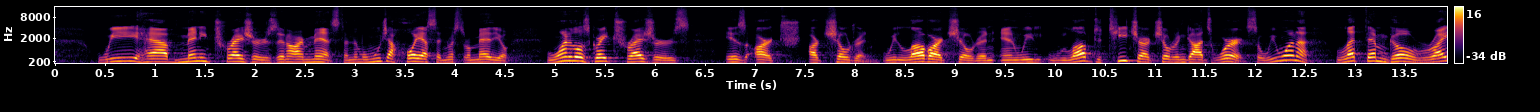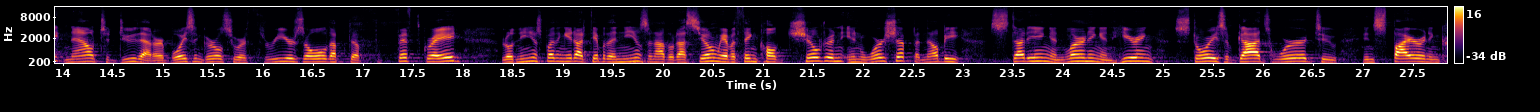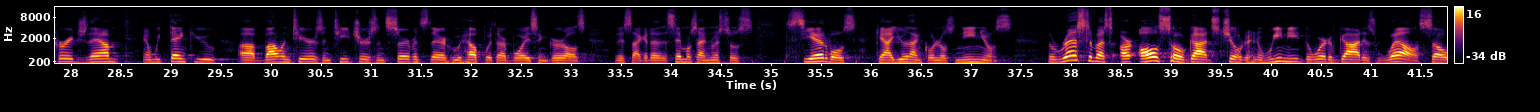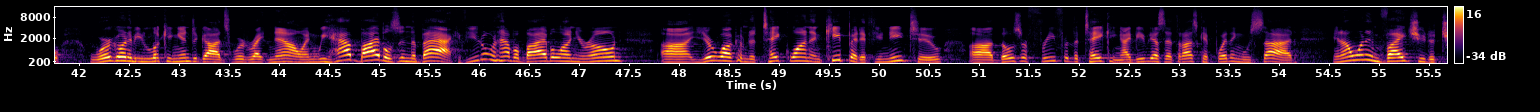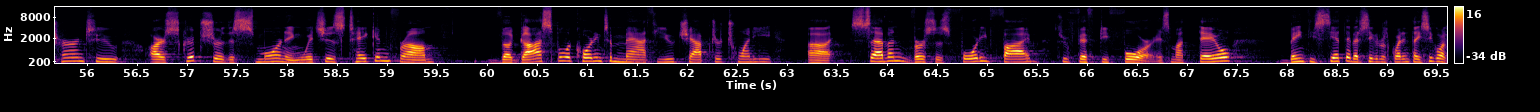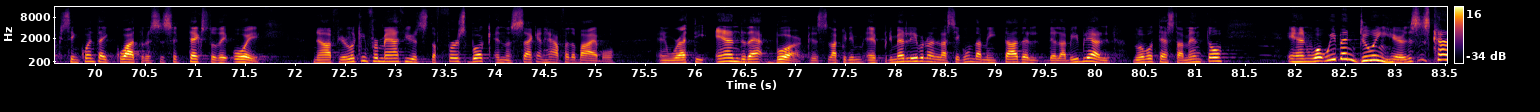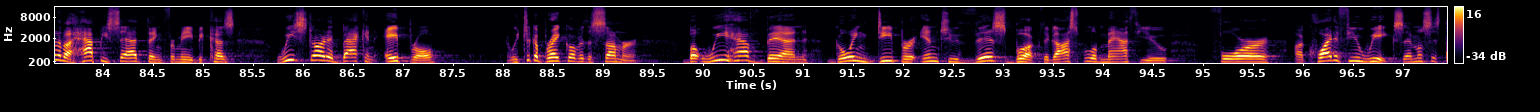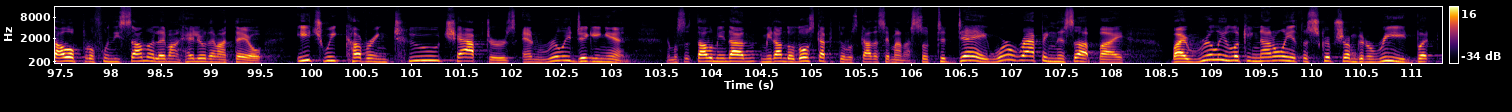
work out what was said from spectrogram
We have many treasures in our midst, and tenemos muchas joyas en nuestro medio. One of those great treasures is our, our children. We love our children and we love to teach our children God's word. So we want to let them go right now to do that. Our boys and girls who are three years old up to fifth grade Los niños pueden ir al tiempo de niños en adoración. We have a thing called Children in Worship, and they'll be studying and learning and hearing stories of God's Word to inspire and encourage them. And we thank you, uh, volunteers and teachers and servants there who help with our boys and girls. Les agradecemos a nuestros siervos que ayudan con los niños. The rest of us are also God's children, and we need the Word of God as well. So we're going to be looking into God's Word right now, and we have Bibles in the back. If you don't have a Bible on your own, uh, you're welcome to take one and keep it if you need to. Uh, those are free for the taking. Hay Biblias detrás que pueden usar. And I want to invite you to turn to our scripture this morning, which is taken from the Gospel according to Matthew, chapter 27, uh, verses 45 through 54. Es Mateo 27, versículos 45 al 54. Ese es el texto de hoy. Now, if you're looking for Matthew, it's the first book and the second half of the Bible. And we're at the end of that book. Prim el primer libro en la segunda mitad de la Biblia, el Nuevo Testamento. And what we've been doing here, this is kind of a happy, sad thing for me because we started back in April. We took a break over the summer, but we have been going deeper into this book, the Gospel of Matthew, for uh, quite a few weeks. Hemos estado profundizando el Evangelio de Mateo, each week covering two chapters and really digging in. Hemos estado mirando dos capítulos cada semana. So today we're wrapping this up by, by really looking not only at the scripture I'm going to read, but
